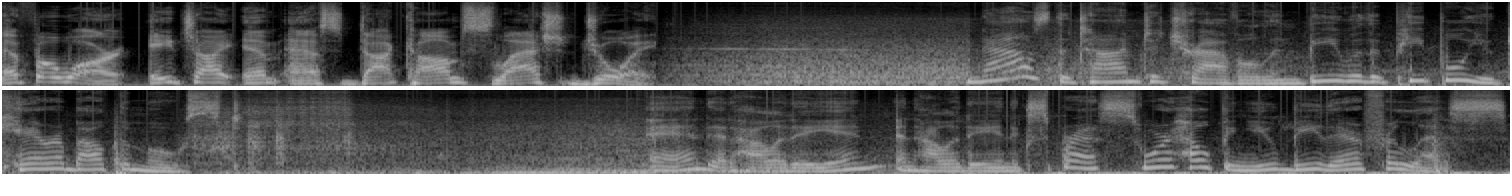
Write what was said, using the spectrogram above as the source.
F-O-R-H-I-M-S dot com slash joy. Now's the time to travel and be with the people you care about the most. And at Holiday Inn and Holiday Inn Express, we're helping you be there for less.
